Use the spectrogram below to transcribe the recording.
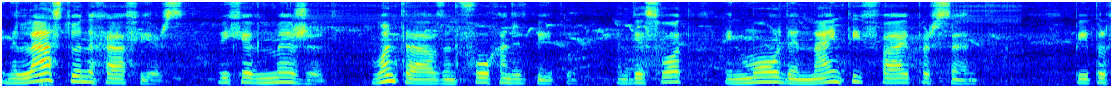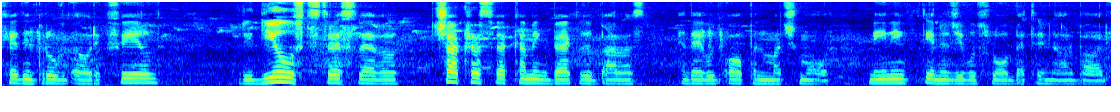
in the last two and a half years, we have measured 1,400 people, and guess what? In more than 95%, people had improved auric field, reduced stress level, chakras were coming back to the balance, and they would open much more, meaning the energy would flow better in our body.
